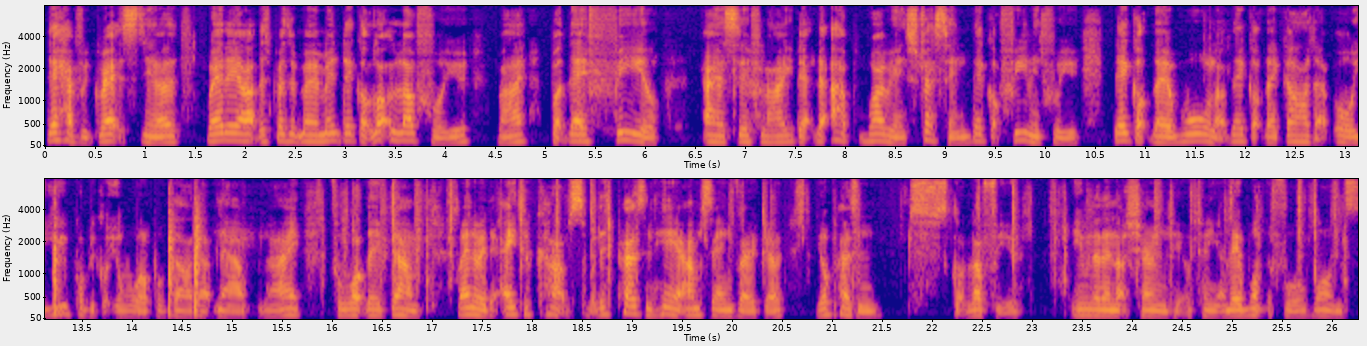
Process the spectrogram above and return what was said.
they have regrets. You know where they are at this present moment. They've got a lot of love for you, right? But they feel as if like they're, they're up worrying, stressing. They've got feelings for you. they've got their wall up. they've got their guard up, or you probably got your wall up or guard up now, right? For what they've done. But anyway, the Eight of Cups. But this person here, I'm saying Virgo, your person's got love for you, even though they're not showing it or telling you, and they want the Four of Wands,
